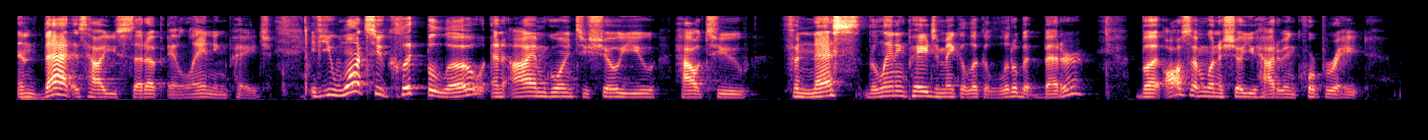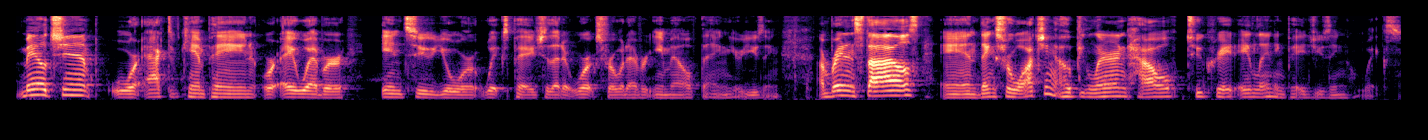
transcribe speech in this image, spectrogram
And that is how you set up a landing page. If you want to, click below and I am going to show you how to finesse the landing page and make it look a little bit better. But also I'm going to show you how to incorporate MailChimp or ActiveCampaign or Aweber into your Wix page so that it works for whatever email thing you're using. I'm Brandon Stiles, and thanks for watching. I hope you learned how to create a landing page using Wix.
